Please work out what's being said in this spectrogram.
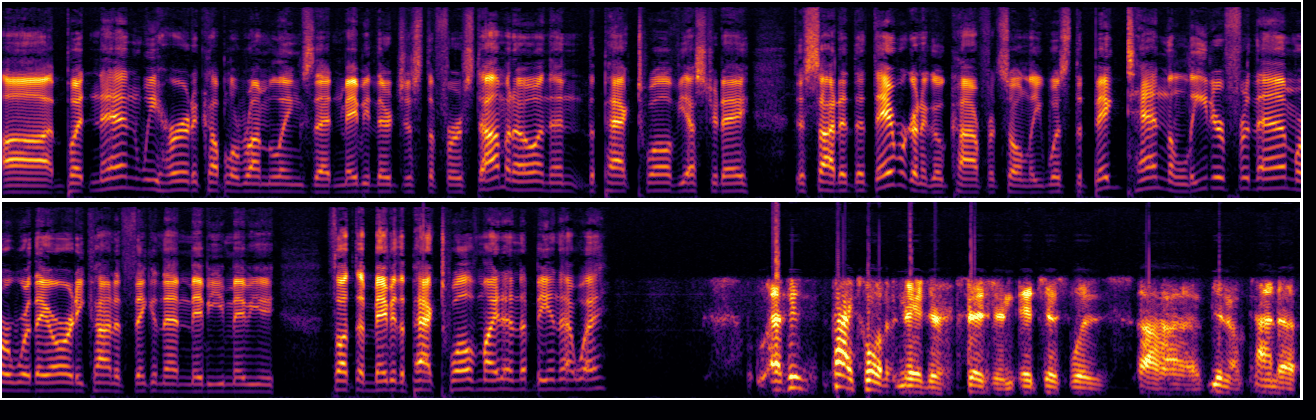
Uh, but then we heard a couple of rumblings that maybe they're just the first domino, and then the Pac-12 yesterday decided that they were going to go conference only. Was the Big Ten the leader for them, or were they already kind of thinking that maybe maybe thought that maybe the Pac-12 might end up being that way? I think Pac-12 had made their decision. It just was, uh, you know, kind of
